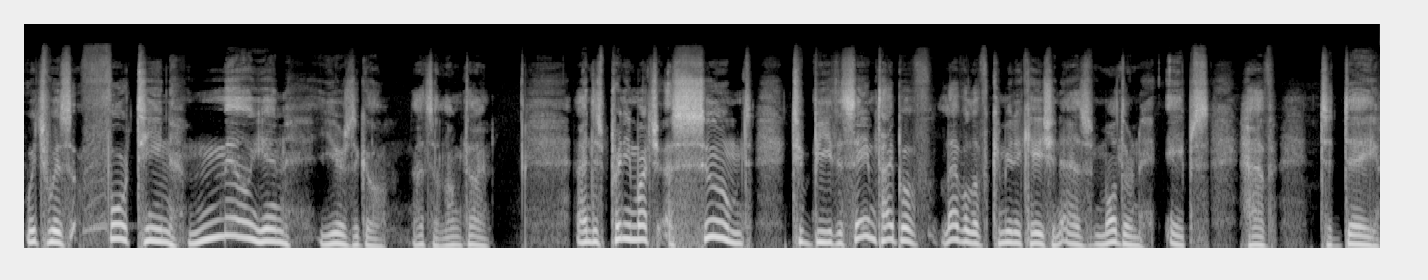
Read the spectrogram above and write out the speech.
which was 14 million years ago. That's a long time and is pretty much assumed to be the same type of level of communication as modern apes have today.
